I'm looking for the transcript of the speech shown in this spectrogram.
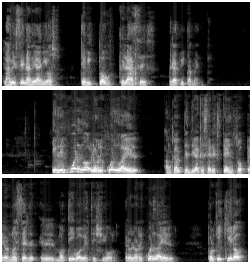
las decenas de años que dictó clases gratuitamente. Y recuerdo, lo recuerdo a él, aunque tendría que ser extenso, pero no es el, motivo de este shiur, pero lo recuerdo a él porque quiero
